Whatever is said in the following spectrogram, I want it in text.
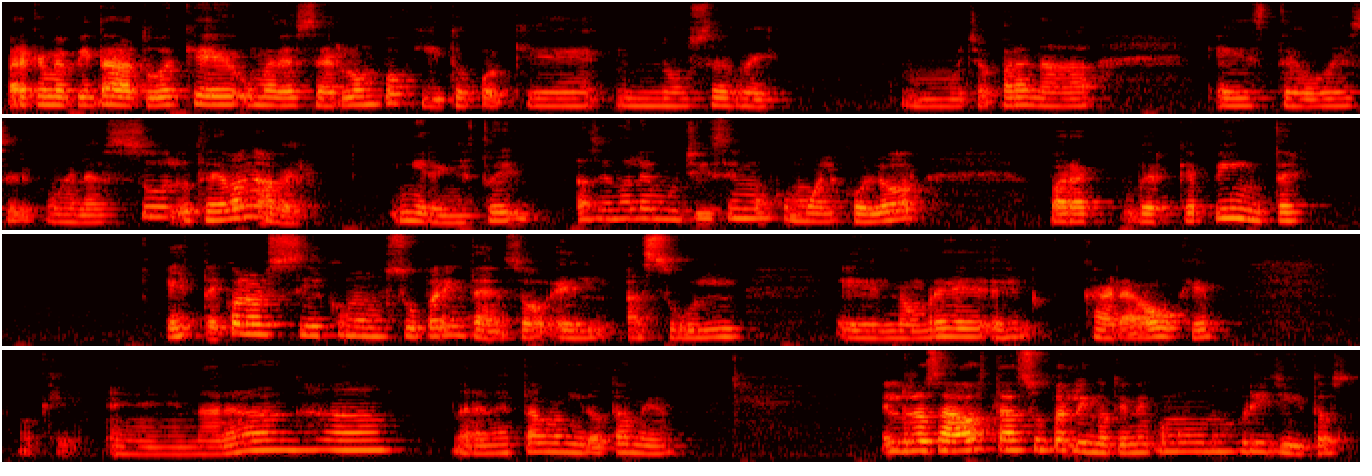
Para que me pintara tuve que humedecerlo un poquito porque no se ve mucho para nada. Este voy a hacer con el azul. Ustedes van a ver. Miren, estoy haciéndole muchísimo como el color para ver qué pinte. Este color sí es como súper intenso. El azul, el nombre es el karaoke. Ok, eh, naranja. Naranja está bonito también. El rosado está súper lindo, tiene como unos brillitos.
